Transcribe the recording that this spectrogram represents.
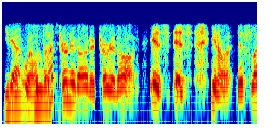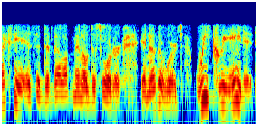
You yeah, well, not turn it on or turn it off. It's it's you know, dyslexia is a developmental disorder. In other words, we create it.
